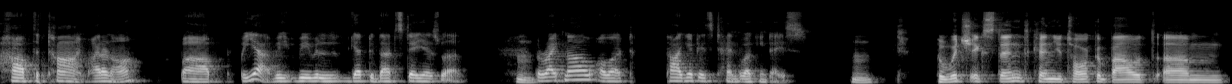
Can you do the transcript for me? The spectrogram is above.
half the time. I don't know. But, but yeah, we, we will get to that stage as well. Hmm. But right now, our t- target is 10 working days. Hmm. To which extent can you talk about um,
